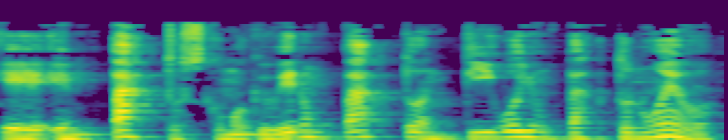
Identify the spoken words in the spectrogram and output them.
eh, en pactos, como que hubiera un pacto antiguo y un pacto nuevo?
